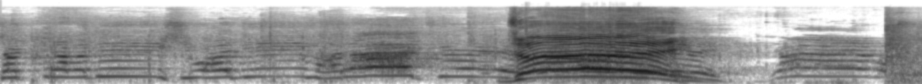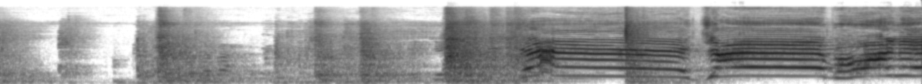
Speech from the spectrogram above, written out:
छत्रपती शिवाजी महाराज के! जय! जय जय! भवानी!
